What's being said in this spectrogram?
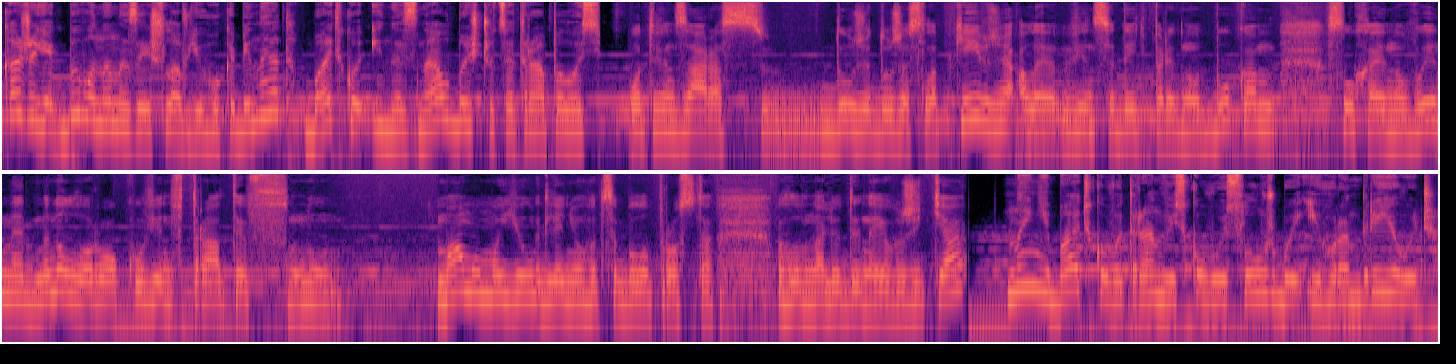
каже, якби вона не зайшла в його кабінет, батько і не знав би, що це трапилось. От він зараз дуже дуже слабкий вже, але він сидить перед ноутбуком, слухає новини. Минулого року він втратив ну. Маму мою для нього це було просто головна людина його життя. Нині батько, ветеран військової служби Ігор Андрійович,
